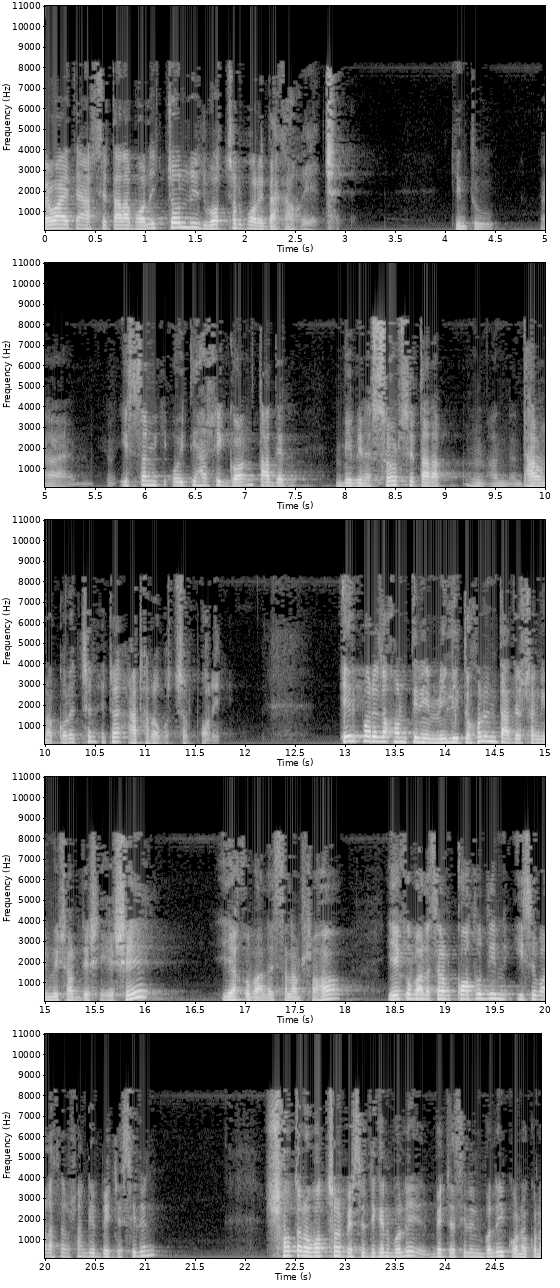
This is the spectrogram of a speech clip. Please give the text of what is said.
রেওয়ায়তে আসছে, তারা বলে চল্লিশ বছর পরে দেখা হয়েছে। কিন্তু ইসলামিক ঐতিহাসিকগণ তাদের বিভিন্ন সোর্সে তারা ধারণা করেছেন এটা আঠারো বছর পরে। এরপরে যখন তিনি মিলিত হলেন তাদের সঙ্গে মিশর দেশে এসে ইয়াকুব আলাইসাল্লাম সহ, ইয়াকুব আলাহিসাম কতদিন ইসুব আলাহিসাম সঙ্গে বেঁচেছিলেন সতেরো বছর বেঁচে থাকেন বলে বেঁচেছিলেন বলেই কোন কোন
